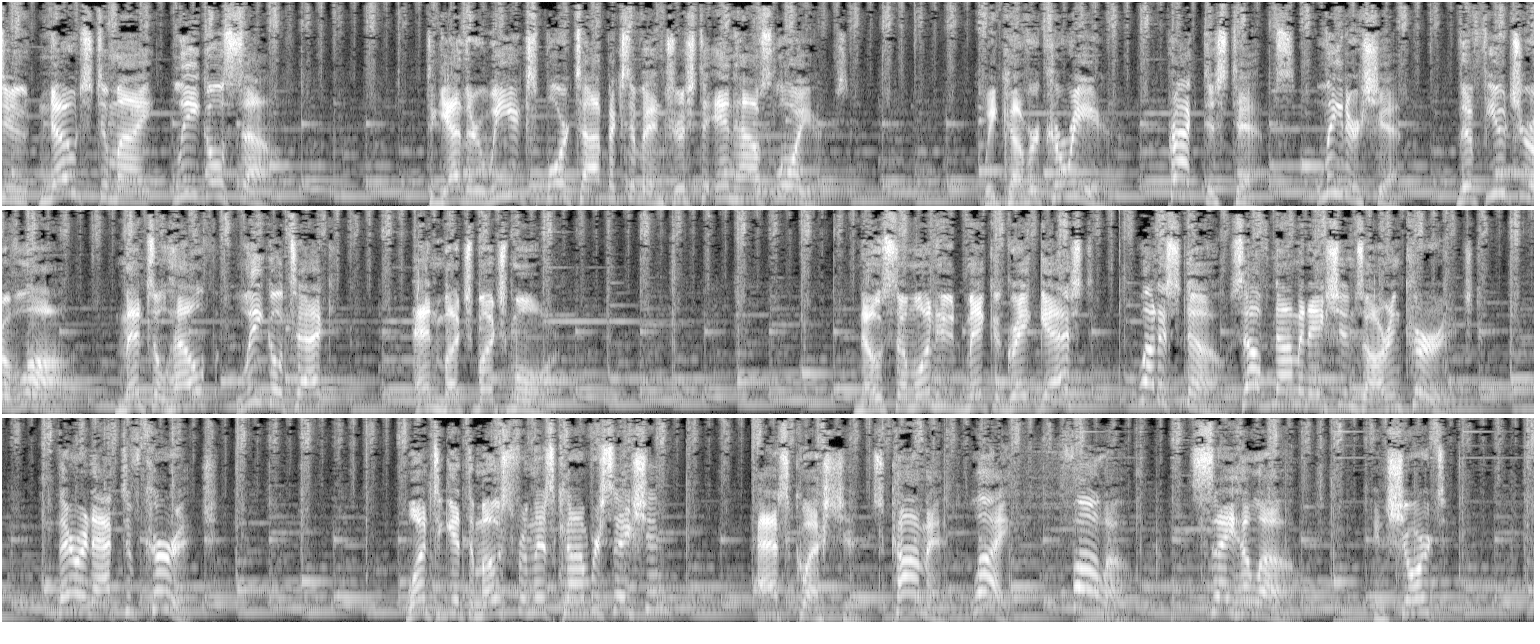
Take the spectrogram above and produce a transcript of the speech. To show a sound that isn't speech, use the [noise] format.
To Notes to My Legal Self. Together, we explore topics of interest to in house lawyers. We cover career, practice tips, leadership, the future of law, mental health, legal tech, and much, much more. Know someone who'd make a great guest? Let us know. Self nominations are encouraged. They're an act of courage. Want to get the most from this conversation? Ask questions, comment, like, follow, say hello. In short,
